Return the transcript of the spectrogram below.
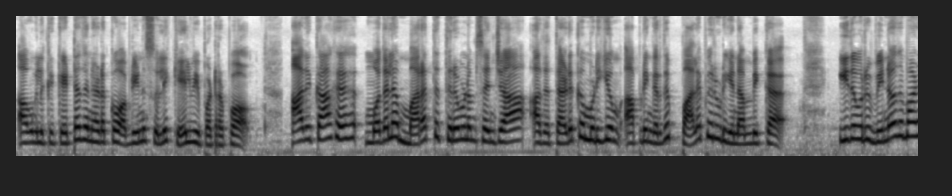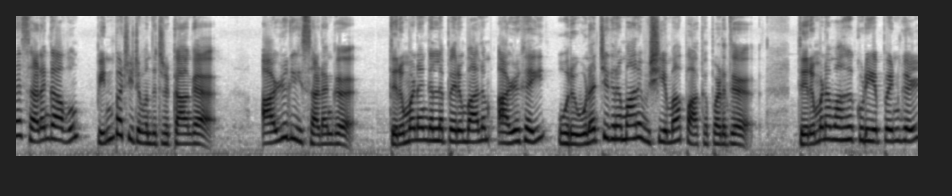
அவங்களுக்கு கெட்டது நடக்கும் அப்படின்னு சொல்லி கேள்விப்பட்டிருப்போம். அதுக்காக முதல்ல மரத்தை திருமணம் செஞ்சா அதை தடுக்க முடியும் அப்படிங்கிறது பல பேருடைய நம்பிக்கை. இது ஒரு வினோதமான சடங்காவும் பின்பற்றிட்டு வந்துட்டு இருக்காங்க அழுகை சடங்கு. திருமணங்கள்ல பெரும்பாலும் அழுகை ஒரு உணர்ச்சிகரமான விஷயமா பார்க்கப்படுது. திருமணமாகக்கூடிய பெண்கள்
